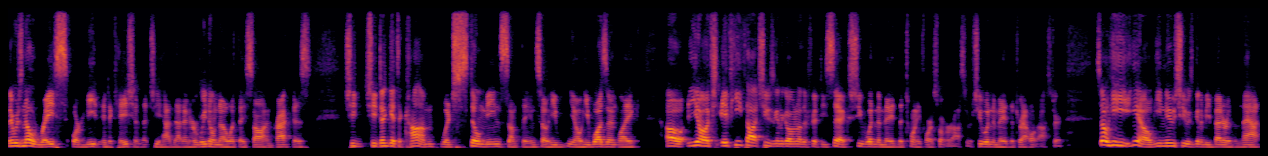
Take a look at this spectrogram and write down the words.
there was no race or meet indication that she had that in her. We don't know what they saw in practice she she did get to come, which still means something. So he, you know, he wasn't like, oh, you know, if if he thought she was going to go another 56, she wouldn't have made the 24 swimmer roster. She wouldn't have made the travel roster. So he, you know, he knew she was going to be better than that.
